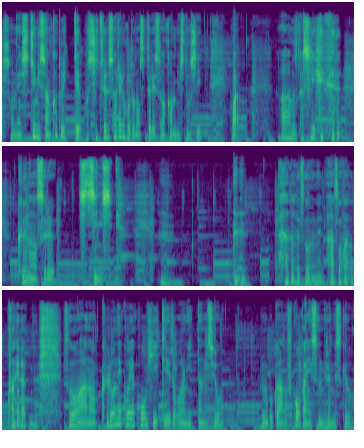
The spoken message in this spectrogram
そうね。七味さん。かといって押しつぶされるほどのストレスは勘弁してほしい。わら。ああ、難しい。苦悩する七味氏。うん。そうね。あ、そう、この間、そう、あの、黒猫屋コーヒーっていうところに行ったんですよ。僕、あの、福岡に住んでるんですけど、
